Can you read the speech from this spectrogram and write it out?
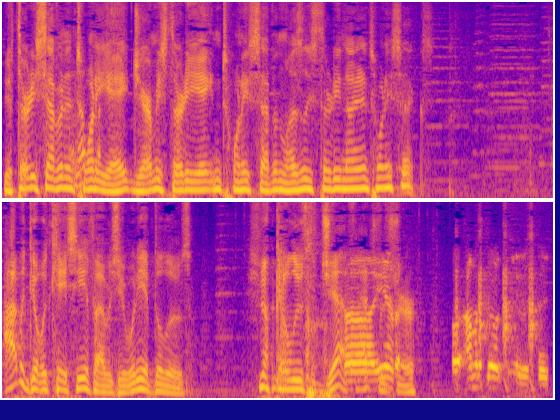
You're 37 and 28. Jeremy's 38 and 27. Leslie's 39 and 26. I would go with KC if I was you. What do you have to lose? You're not going to lose to Jeff, Uh, that's for yeah. sure. I'm gonna go with Kansas City.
